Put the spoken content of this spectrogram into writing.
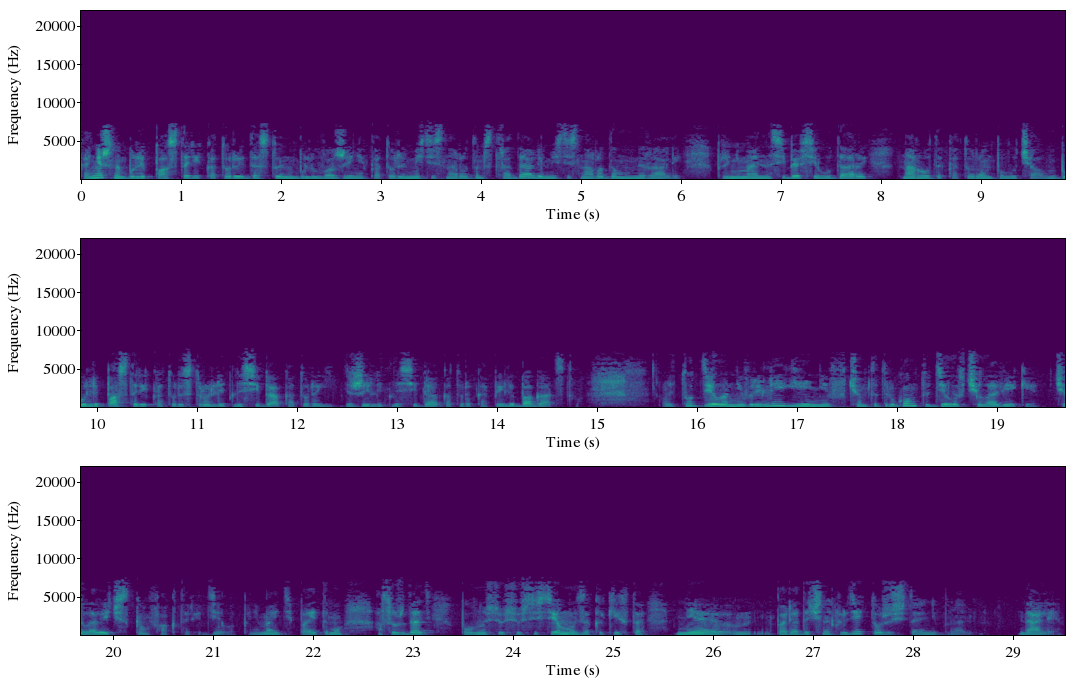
Конечно, были пастыри, которые достойны были уважения, которые вместе с народом страдали, вместе с народом умирали, принимая на себя все удары народа, которые он получал. Были пастыри, которые строили для себя, которые жили для себя, которые копили богатство. Тут дело не в религии, не в чем-то другом, тут дело в человеке, в человеческом факторе дело, понимаете? Поэтому осуждать полностью всю систему из-за каких-то непорядочных людей тоже считаю неправильно. Далее.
